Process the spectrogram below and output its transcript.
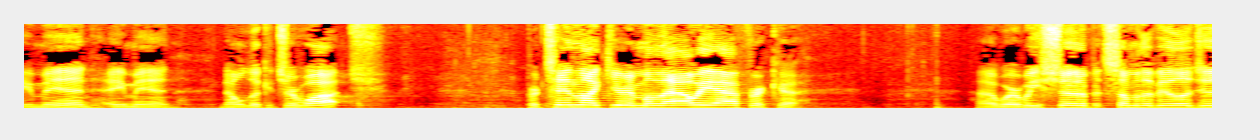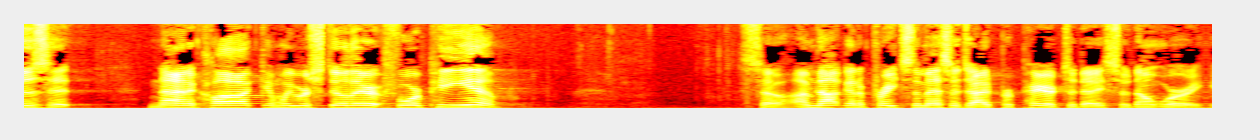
Amen. Amen. Don't look at your watch. Pretend like you're in Malawi, Africa, uh, where we showed up at some of the villages at 9 o'clock and we were still there at 4 p.m. So I'm not going to preach the message I had prepared today, so don't worry.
